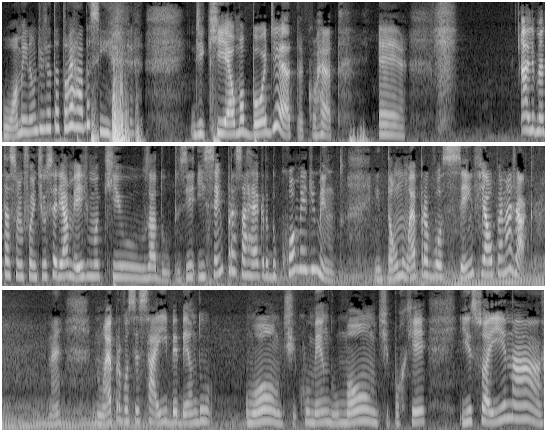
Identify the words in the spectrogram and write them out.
o homem não devia estar tão errado assim. de que é uma boa dieta, correto? É. A alimentação infantil seria a mesma que os adultos. E, e sempre essa regra do comedimento. Então não é para você enfiar o pé na jaca, né? Não é para você sair bebendo um monte, comendo um monte, porque isso aí na,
